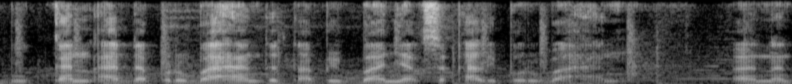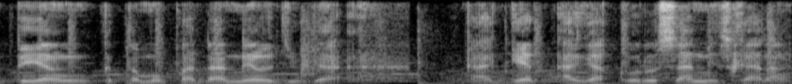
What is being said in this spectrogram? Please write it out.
bukan ada perubahan tetapi banyak sekali perubahan. E, nanti yang ketemu Pak Daniel juga kaget agak kurusan nih sekarang.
